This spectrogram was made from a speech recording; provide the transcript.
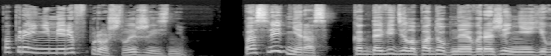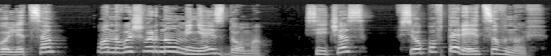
По крайней мере, в прошлой жизни. Последний раз, когда видела подобное выражение его лица, он вышвырнул меня из дома. Сейчас все повторяется вновь.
